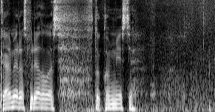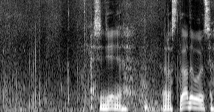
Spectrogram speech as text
Камера спряталась в таком месте. Сиденья раскладываются.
